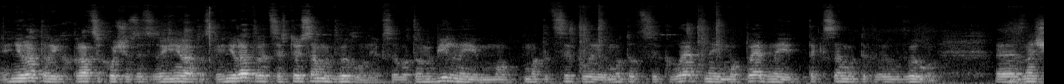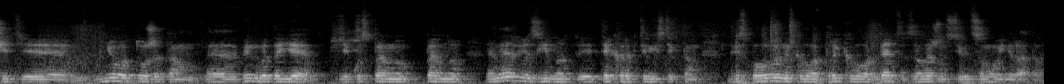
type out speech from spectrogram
Генератори, вкратце хочу за, за генератор. Генератори це той самий двигун, як це автомобільний, мотоцикли, мотоциклетний, мопедний, так само так, двигун. Е, значить, е, в нього теж там е, він видає якусь певну, певну енергію згідно е, тих характеристик, там 2,5 кВт, 3 кВт, 5 в залежності від самого генератора.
